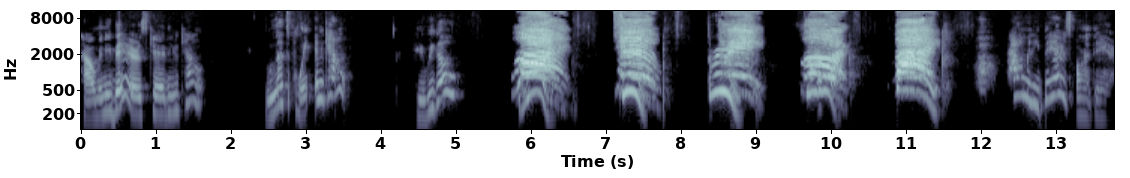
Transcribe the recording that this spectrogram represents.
How many bears can you count? Let's point and count. Here we go. One, two, three, four, Five. How many bears are there?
